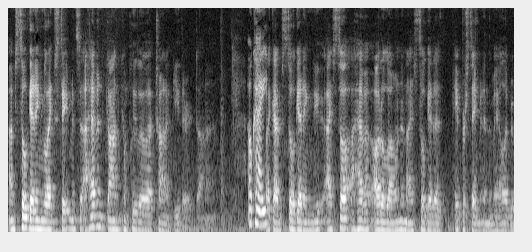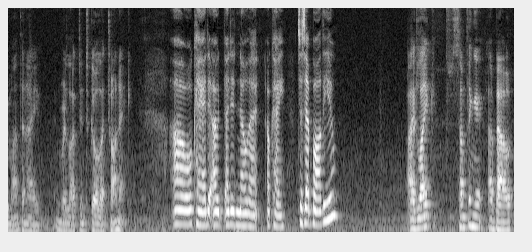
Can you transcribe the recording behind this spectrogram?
I'm still getting like statements. I haven't gone completely electronic either, Donna. Okay. Like I'm still getting new. I still I have an auto loan, and I still get a paper statement in the mail every month, and I am reluctant to go electronic. oh, okay. I, I, I didn't know that. Okay. Does that bother you? I like something about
